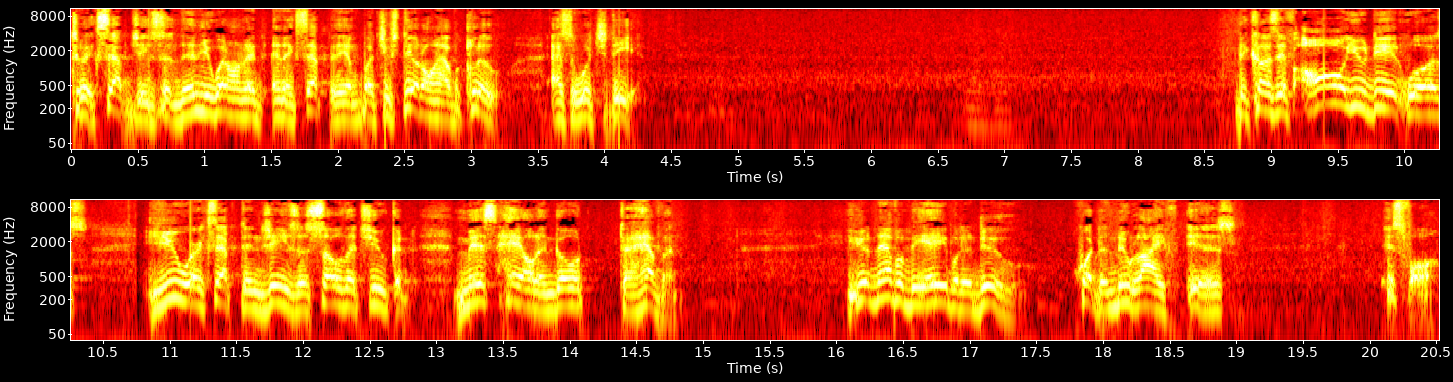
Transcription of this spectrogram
to accept Jesus, and then you went on and accepted him, but you still don't have a clue as to what you did. Because if all you did was you were accepting Jesus so that you could miss hell and go to heaven, you'll never be able to do what the new life is is for.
